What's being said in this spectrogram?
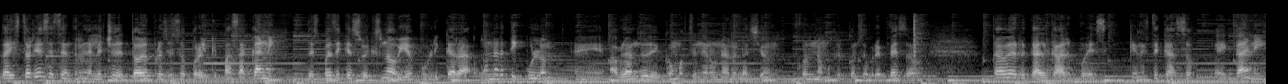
La historia se centra en el hecho de todo el proceso por el que pasa Kanye, después de que su exnovio publicara un artículo eh, hablando de cómo tener una relación con una mujer con sobrepeso. Cabe recalcar pues que en este caso eh, Kanye,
